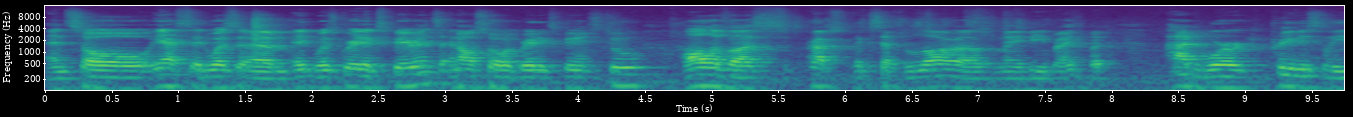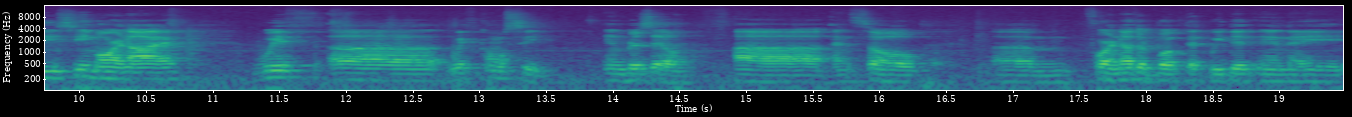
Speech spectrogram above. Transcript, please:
And so, yes, it was um, it was great experience, and also a great experience too. All of us, perhaps except Laura, maybe right, but had worked previously, Seymour and I, with uh, with Conci in Brazil, uh, and so um, for another book that we did in a,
